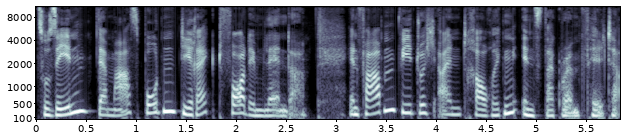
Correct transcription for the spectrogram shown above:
Zu sehen der Marsboden direkt vor dem Lander. In Farben wie durch einen traurigen Instagram-Filter.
